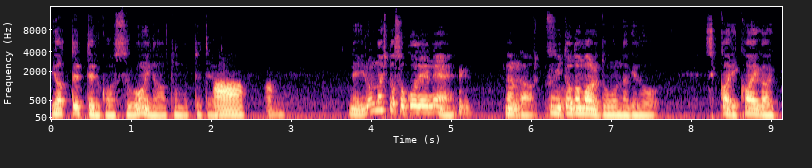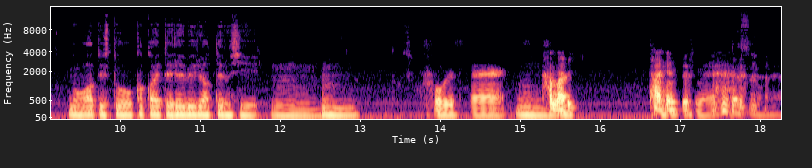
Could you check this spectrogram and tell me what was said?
やってってるからすごいなと思ってて、ああ。ね、いろんな人そこでね、なんか踏みとどまると思うんだけど、しっかり海外のアーティストを抱えてレベルやってるし、う。うんん、そうですね。うん。かなり大変ですね。ですよね。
